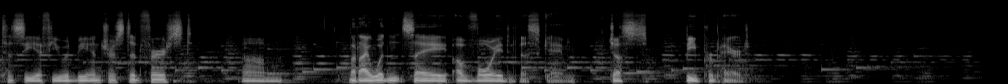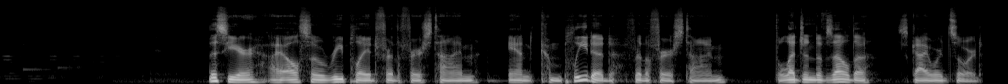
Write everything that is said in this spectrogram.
to see if you would be interested first. Um, but I wouldn't say avoid this game. Just be prepared. This year, I also replayed for the first time and completed for the first time The Legend of Zelda Skyward Sword.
